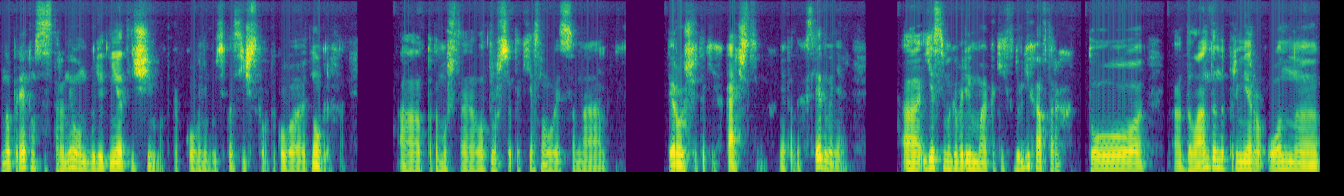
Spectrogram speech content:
но при этом со стороны он будет неотличим от какого-нибудь классического такого этнографа. А, потому что Латур все-таки основывается на, в первую очередь, таких качественных методах исследования, если мы говорим о каких-то других авторах, то а, Деланда, например, он э,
